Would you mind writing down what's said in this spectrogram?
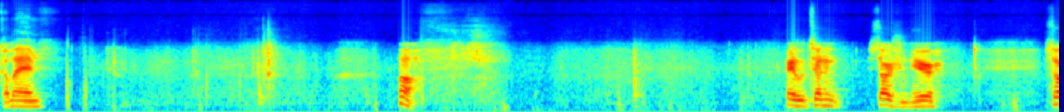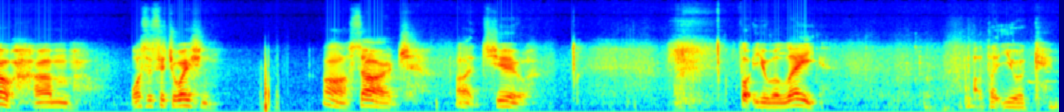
Come in. Oh. Hey, Lieutenant Sergeant here. So, um, what's the situation? Oh, Sarge. Oh, it's you. Thought you were late. I thought you were came,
